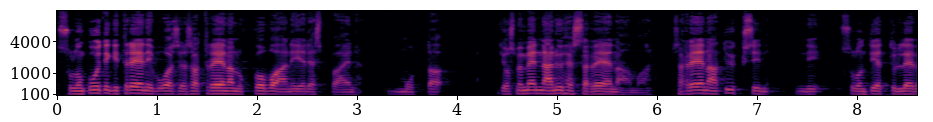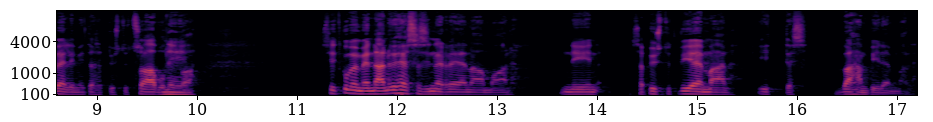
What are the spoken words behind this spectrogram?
sulla on kuitenkin treenivuosia, sä oot treenannut kovaa niin edespäin, mutta jos me mennään yhdessä reenaamaan, sä reenaat yksin, niin sulla on tietty leveli, mitä sä pystyt saavuttaa. Niin. Sitten kun me mennään yhdessä sinne reenaamaan, niin sä pystyt viemään itses vähän pidemmälle.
